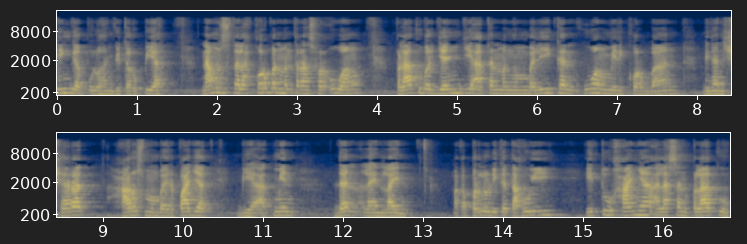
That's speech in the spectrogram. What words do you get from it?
hingga puluhan juta rupiah. Namun setelah korban mentransfer uang, Pelaku berjanji akan mengembalikan uang milik korban dengan syarat harus membayar pajak, biaya admin, dan lain-lain. Maka perlu diketahui itu hanya alasan pelaku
